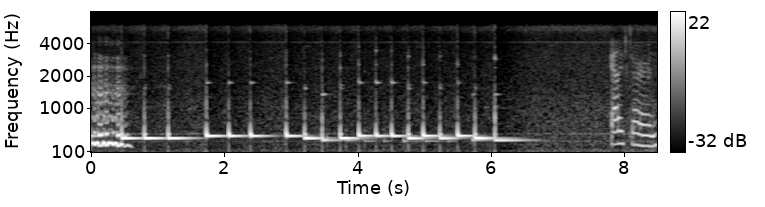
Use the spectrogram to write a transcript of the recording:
Allie's turn.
